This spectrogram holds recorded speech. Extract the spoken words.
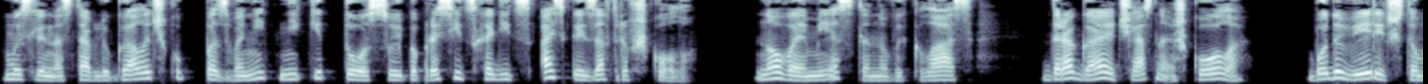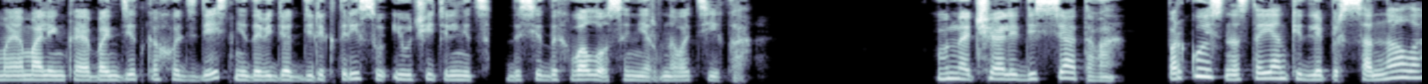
Мысленно ставлю галочку «Позвонить Никитосу и попросить сходить с Аськой завтра в школу». Новое место, новый класс, дорогая частная школа. Буду верить, что моя маленькая бандитка хоть здесь не доведет директрису и учительниц до седых волос и нервного тика. В начале десятого Паркуюсь на стоянке для персонала,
